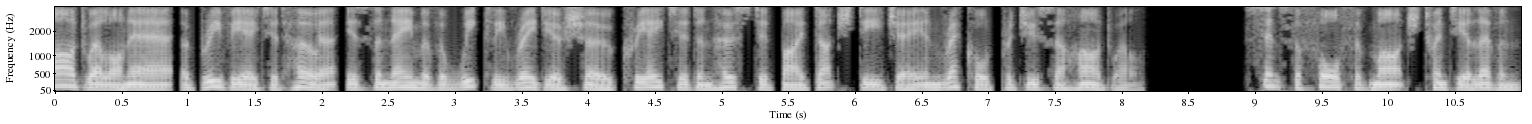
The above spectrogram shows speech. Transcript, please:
Hardwell on Air abbreviated HOA is the name of a weekly radio show created and hosted by Dutch DJ and record producer Hardwell. Since 4 March 2011,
